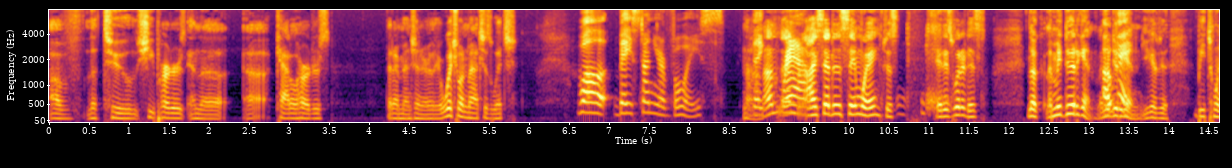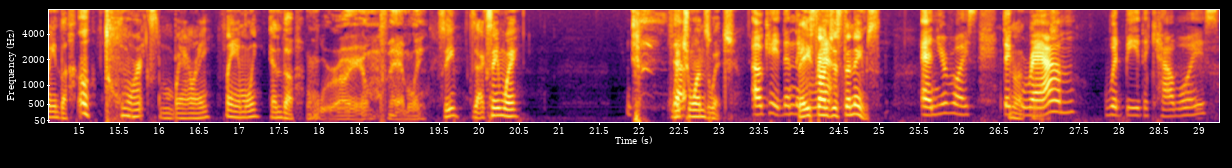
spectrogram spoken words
of the two sheep herders and the uh, cattle herders that I mentioned earlier? Which one matches which? well, based on your voice, No, I'm- Graham. I said it the same way. Just it is what it is. Look, let me do it again. Let me do it again. You do it. between the uh, Torxberry family and the Graham family. See, exact same way. which one's which? okay, then the Based Gra- on just the names. and your voice, the Not Graham would be the Cowboys,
